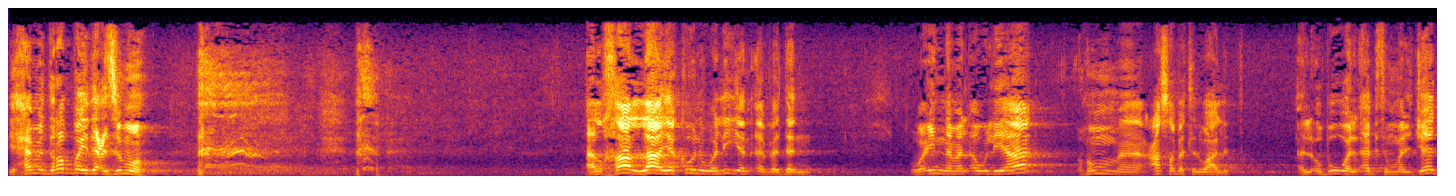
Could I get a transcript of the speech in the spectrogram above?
يحمد ربه إذا عزموه. الخال لا يكون وليا أبدا وإنما الأولياء هم عصبة الوالد. الأبوة الأب ثم الجد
